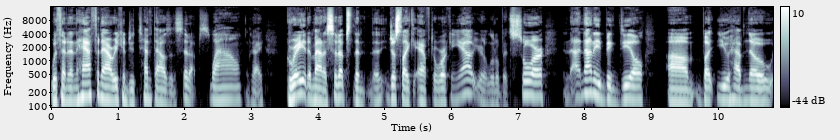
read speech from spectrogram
within a half an hour you can do 10,000 sit ups. wow. Okay. great amount of sit-ups. Then, just like after working out, you're a little bit sore. Not, not a big deal, um, but you have no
